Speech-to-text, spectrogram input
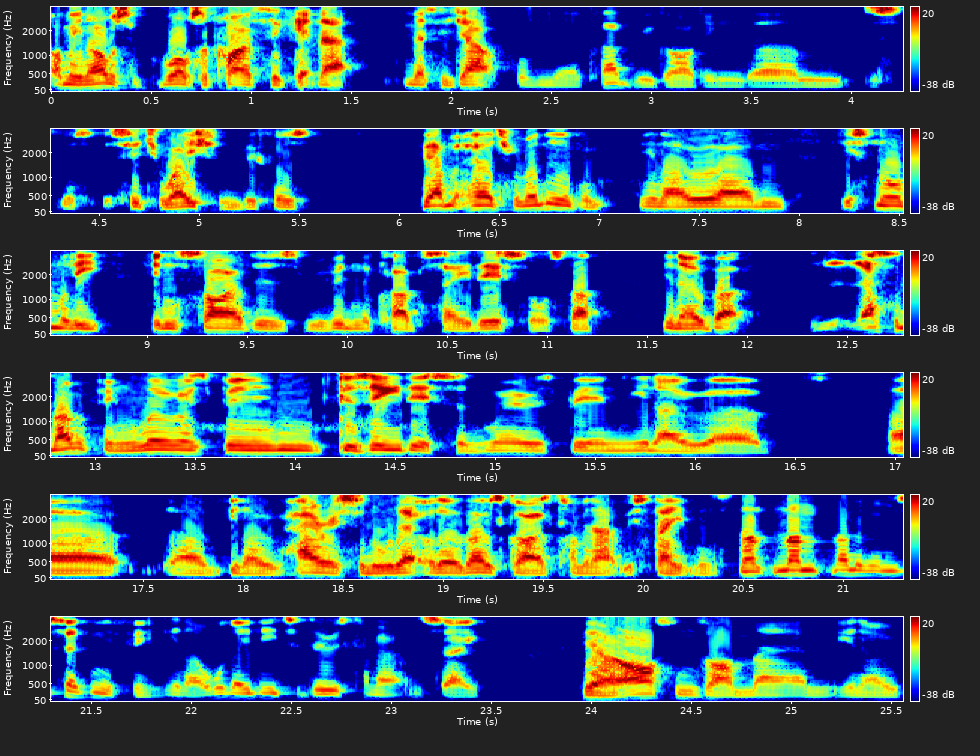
I mean, I was well surprised to get that message out from the club regarding um, the, the situation because we haven't heard from any of them. You know, um, it's normally insiders within the club say this or stuff, you know, but that's another thing. Where has been Gazidis and where has been, you know, uh, uh, uh, you know, Harris and all that, although those guys coming out with statements, none, none, none of them said anything. You know, all they need to do is come out and say, you know, Arsene's our man, you know,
